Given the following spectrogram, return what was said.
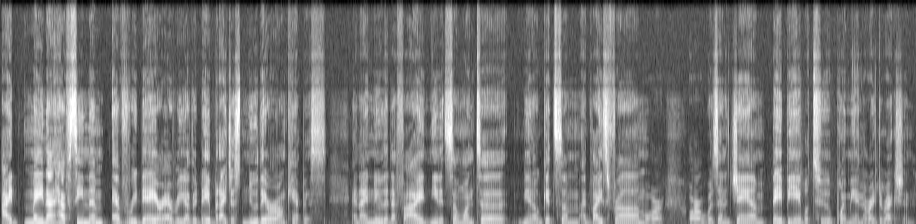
I may not have seen them every day or every other day, but I just knew they were on campus and I knew that if I needed someone to, you know, get some advice from or or was in a jam, they'd be able to point me in the right direction.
